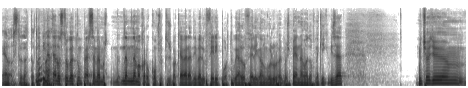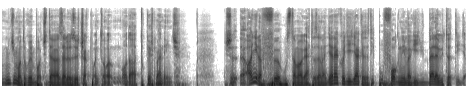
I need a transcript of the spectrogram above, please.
elosztogattatok Na mindent már. elosztogattunk, persze, mert most nem, nem akarok konfliktusba keveredni velük félig portugálul, félig angolul, hogy most miért nem adok nekik vizet. Úgyhogy, úgyhogy mondtuk, hogy bocs, de az előző checkpointon odaadtuk, és már nincs. És annyira fölhúzta magát ezen a gyerek, hogy így elkezdett így puffogni, meg így beleütött így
